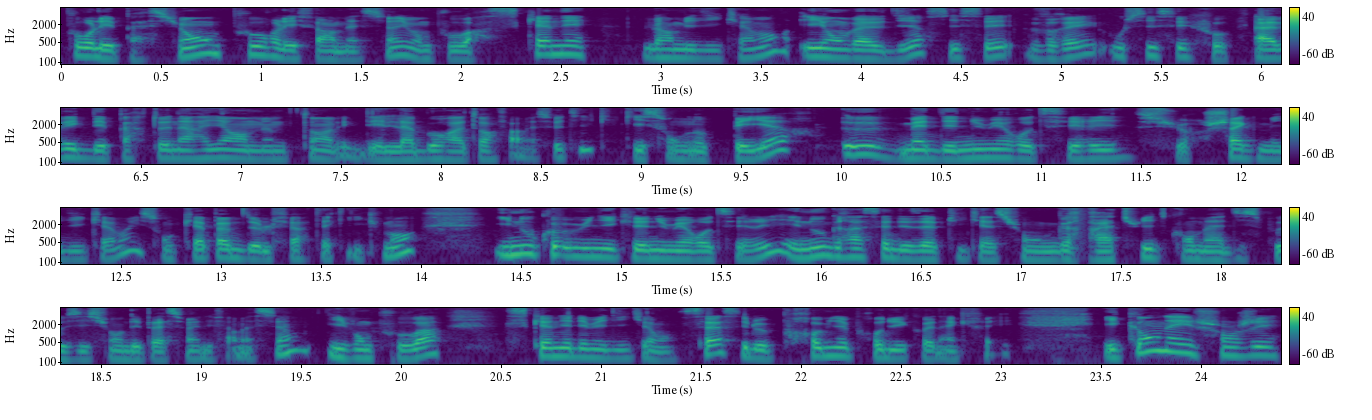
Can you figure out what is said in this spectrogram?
pour les patients, pour les pharmaciens. Ils vont pouvoir scanner leurs médicaments et on va dire si c'est vrai ou si c'est faux. Avec des partenariats en même temps avec des laboratoires pharmaceutiques qui sont nos payeurs. Eux mettent des numéros de série sur chaque médicament, ils sont capables de le faire techniquement. Ils nous communiquent les numéros de série et nous, grâce à des applications gratuites qu'on met à disposition des patients et des pharmaciens, ils vont pouvoir scanner les médicaments. Ça, c'est le premier produit qu'on a créé. Et quand on a échangé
